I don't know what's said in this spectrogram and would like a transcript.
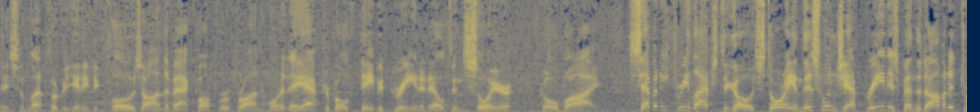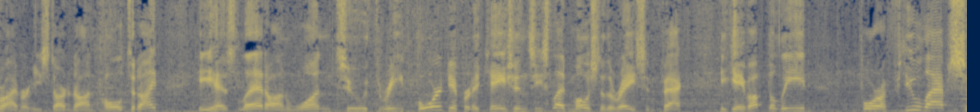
Jason Leffler beginning to close on the back bumper of Ron Hornaday after both David Green and Elton Sawyer go by. 73 laps to go. Story in this one Jeff Green has been the dominant driver. He started on pole tonight. He has led on one, two, three, four different occasions. He's led most of the race. In fact, he gave up the lead for a few laps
